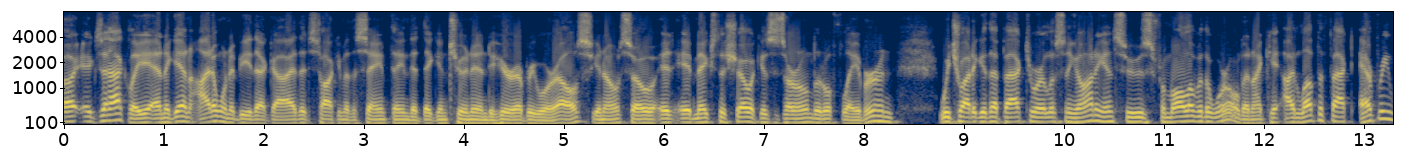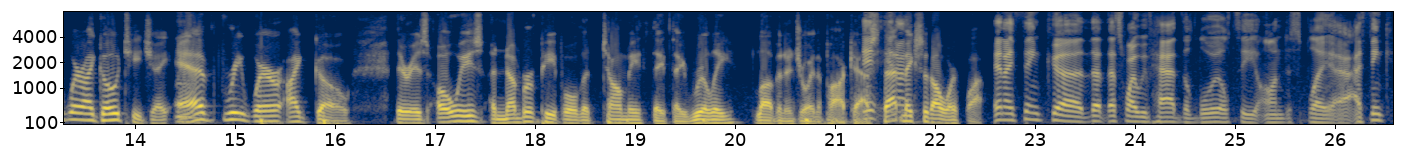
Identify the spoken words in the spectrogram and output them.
Uh, exactly. And again, I don't want to be that guy that's talking about the same thing that they can tune in to hear everywhere else, you know. So it, it makes the show, it gives us our own little flavor. And we try to give that back to our listening audience who's from all over the world. And I can I love the fact everywhere I go, TJ, everywhere I go, there is always a number of people that tell me that they really love and enjoy the podcast. And- that and I- makes it all worthwhile. And I think uh, that that's why we've had the loyalty on display. I I think,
